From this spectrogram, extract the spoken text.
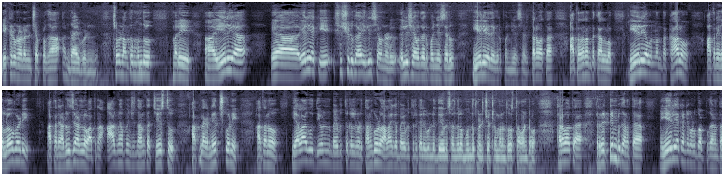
ఎక్కడ ఉన్నాడని చెప్పగా అని రాయబడింది. చూడండి అంతకుముందు మరి ఏలియా ఏలియాకి శిష్యుడుగా ఎలీషా ఉన్నాడు. ఎలీషా ఎవరి దగ్గర పనిచేశారు? ఏలియా దగ్గర పనిచేశాడు. తర్వాత ఆ తదనంత కాలంలో ఏలియా ఉన్నంత కాలం అతనికి లోబడి అతని అడుగుజాడలో అతను ఆజ్ఞాపించినంత చేస్తూ అతను అక్కడ నేర్చుకొని అతను ఎలాగూ దేవుని భయభక్తులు కలిగి ఉన్నాడు తను కూడా అలాగే భయభక్తులు కలిగి ఉండి దేవుని సందులో ముందుకు నడిచేట్లు మనం చూస్తూ ఉంటాం. తర్వాత రెట్టింపు ఘనత ఏలియా కంటే కూడా గొప్ప ఘనత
